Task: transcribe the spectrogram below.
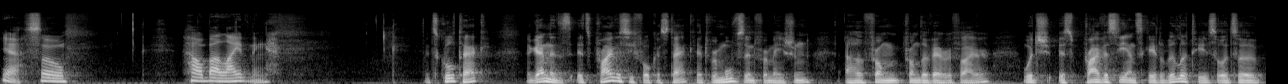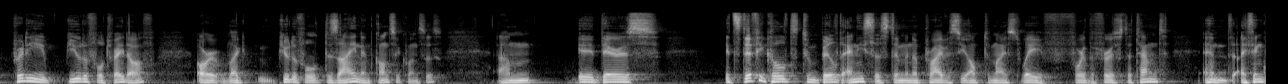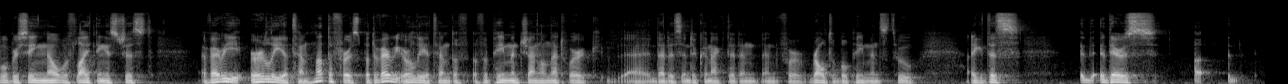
Yeah. So, how about Lightning? It's cool tech. Again, it's it's privacy focused tech. It removes information uh, from from the verifier, which is privacy and scalability. So it's a pretty beautiful trade-off, or like beautiful design and consequences. Um, it, there's it's difficult to build any system in a privacy optimized way for the first attempt. And I think what we're seeing now with Lightning is just a very early attempt, not the first, but a very early attempt of, of a payment channel network uh, that is interconnected and, and for routable payments through. Like this, there's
